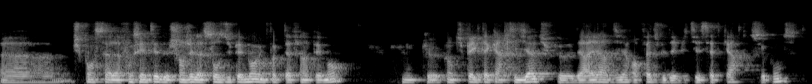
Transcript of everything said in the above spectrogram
Je pense à la fonctionnalité de changer la source du paiement une fois que tu as fait un paiement. Donc, quand tu payes ta carte Lydia, tu peux derrière dire en fait, je vais débiter cette carte ou ce compte.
